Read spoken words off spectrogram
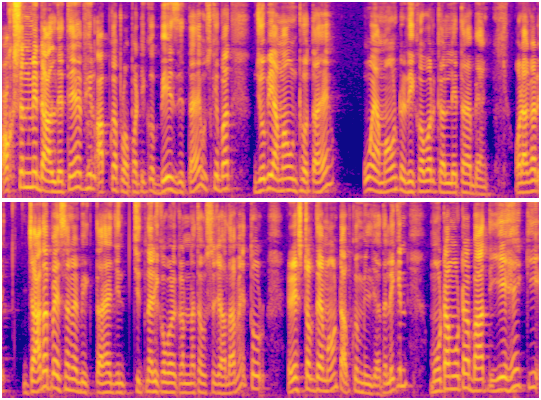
ऑक्शन में डाल देते हैं। फिर आपका प्रॉपर्टी को बेच देता है। उसके बाद जो भी अमाउंट होता है वो अमाउंट रिकवर कर लेता है बैंक और अगर ज़्यादा पैसे में बिकता है, जिन, जितना रिकवर करना था उससे ज़्यादा में तो रेस्ट ऑफ़ द अमाउंट आपको मिल जाता है। लेकिन मोटा मोटा बात ये है कि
